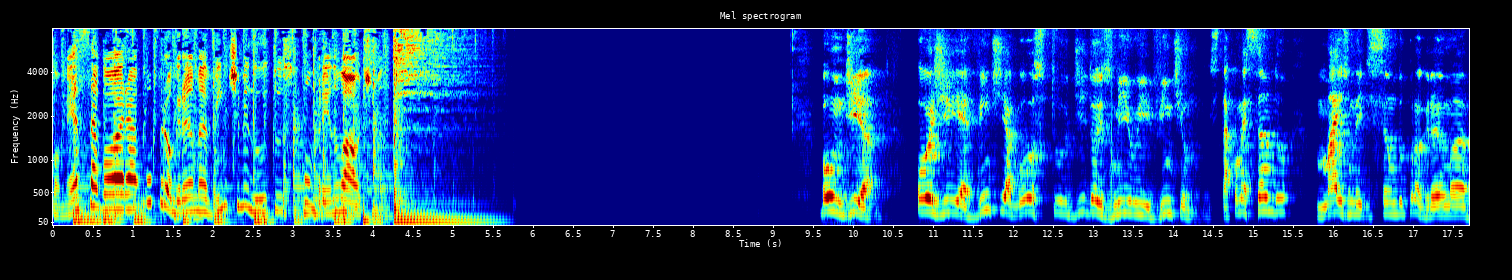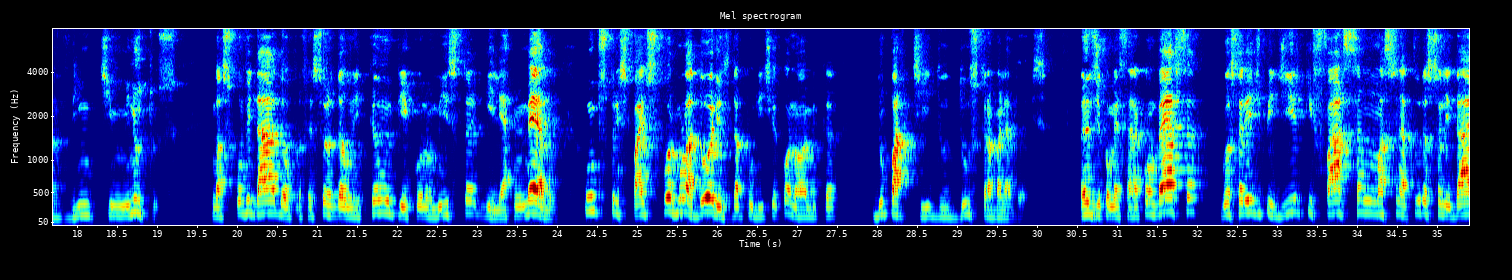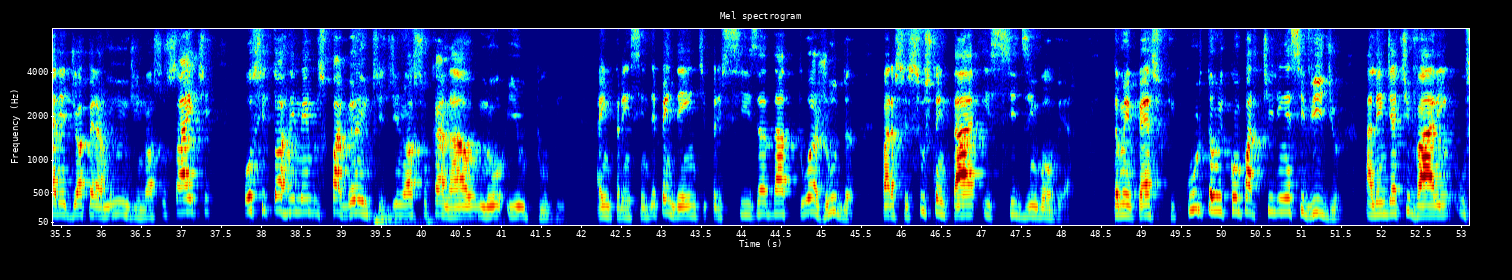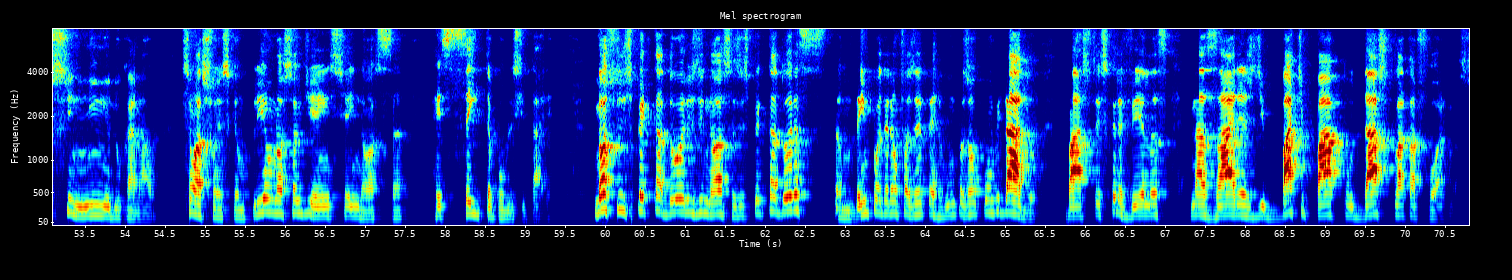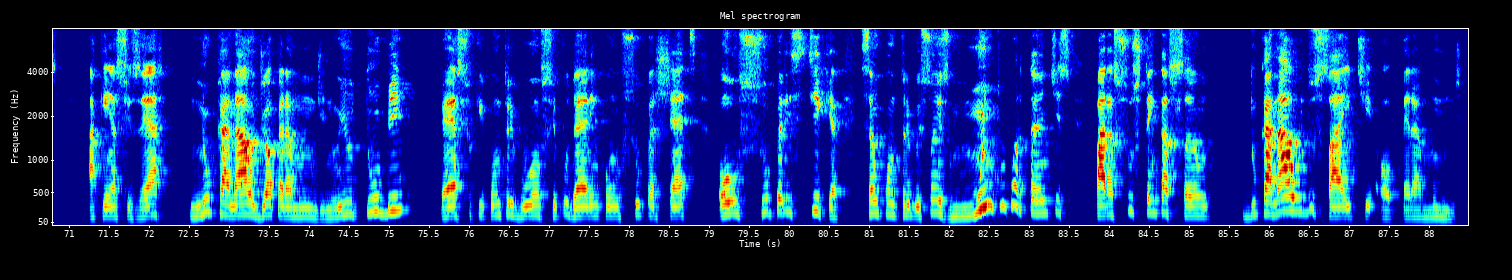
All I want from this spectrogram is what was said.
Começa agora o programa 20 Minutos com Breno Altman. Bom dia! Hoje é 20 de agosto de 2021. Está começando mais uma edição do programa 20 Minutos. Nosso convidado é o professor da Unicamp e economista Guilherme Melo, um dos principais formuladores da política econômica do Partido dos Trabalhadores. Antes de começar a conversa, gostaria de pedir que façam uma assinatura solidária de Opera Mundi em nosso site ou se tornem membros pagantes de nosso canal no YouTube. A imprensa independente precisa da tua ajuda para se sustentar e se desenvolver. Também peço que curtam e compartilhem esse vídeo, além de ativarem o sininho do canal. São ações que ampliam nossa audiência e nossa receita publicitária. Nossos espectadores e nossas espectadoras também poderão fazer perguntas ao convidado. Basta escrevê-las nas áreas de bate-papo das plataformas. A quem as fizer, no canal de Opera Mundi no YouTube, peço que contribuam, se puderem, com Super Chat ou Super Sticker. São contribuições muito importantes para a sustentação do canal e do site Opera Mundi.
